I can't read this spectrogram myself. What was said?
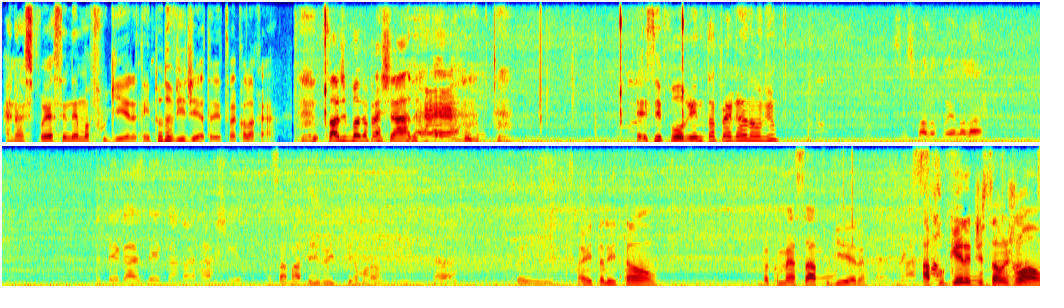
Aí nós foi acender uma fogueira. Tem tudo vídeo aí, Thalita vai colocar. Só de boca fechada. Esse fogo aí não tá pegando não, viu? Vocês falam com ela lá? Vai pegar as 10 canas, racheiro. Essa madeira aí que tem uma... Hã? Aí, Thalitão. Vai começar a fogueira. A fogueira de São João.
